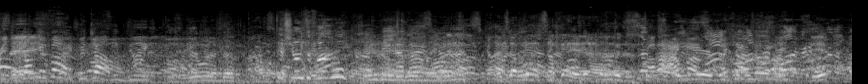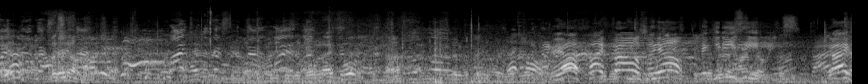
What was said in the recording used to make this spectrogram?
Good job, Omar. Good job. Does she want to follow me? It's okay, it's okay. Uh, it's five years. Let's go. We are five fouls, are. Take it easy. Guys.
